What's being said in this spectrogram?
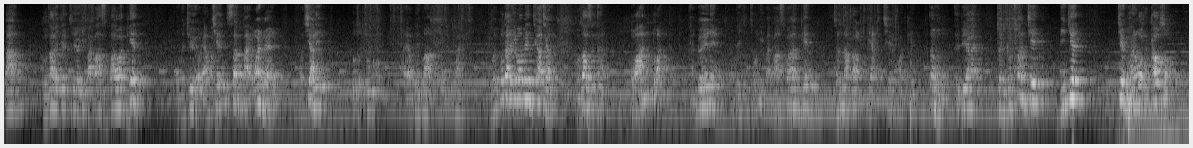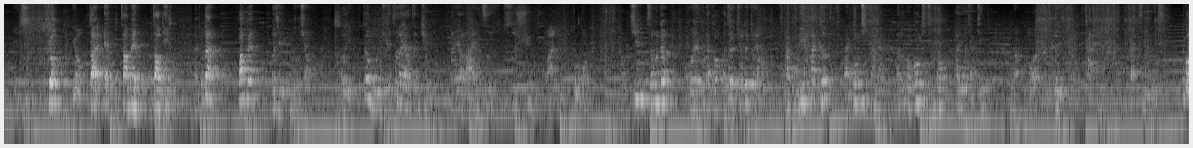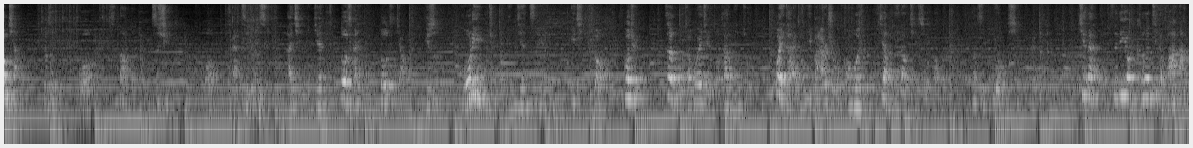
啊口罩一天只有一百八十八万片，我们却有两千三百万人。我下令不准出口，还要被骂。我们不但一方面加强口罩生产，短短的两个月内，我们已经从一百八十八万片成长到两千万片。政府 API 整个串接民间键盘货的高手，于是就有在 App 上面口罩地图，不但方便而且有效。所以政府决策要正确，但要来自于资讯完我新身份证，我也不敢说，啊，这个绝对最好。他鼓励骇客来攻击看看，那如果攻击成功，还有奖金，那我可以改改自己的是。共享就是我知道的资讯，我不敢自己的事，还请民间多参与、多指教。于是活力无穷的民间资源一起提供。过去。政府从威权走向民主，柜台从一百二十五公分降低到七十五公分，那是有限的概念。现在是利用科技的发达，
